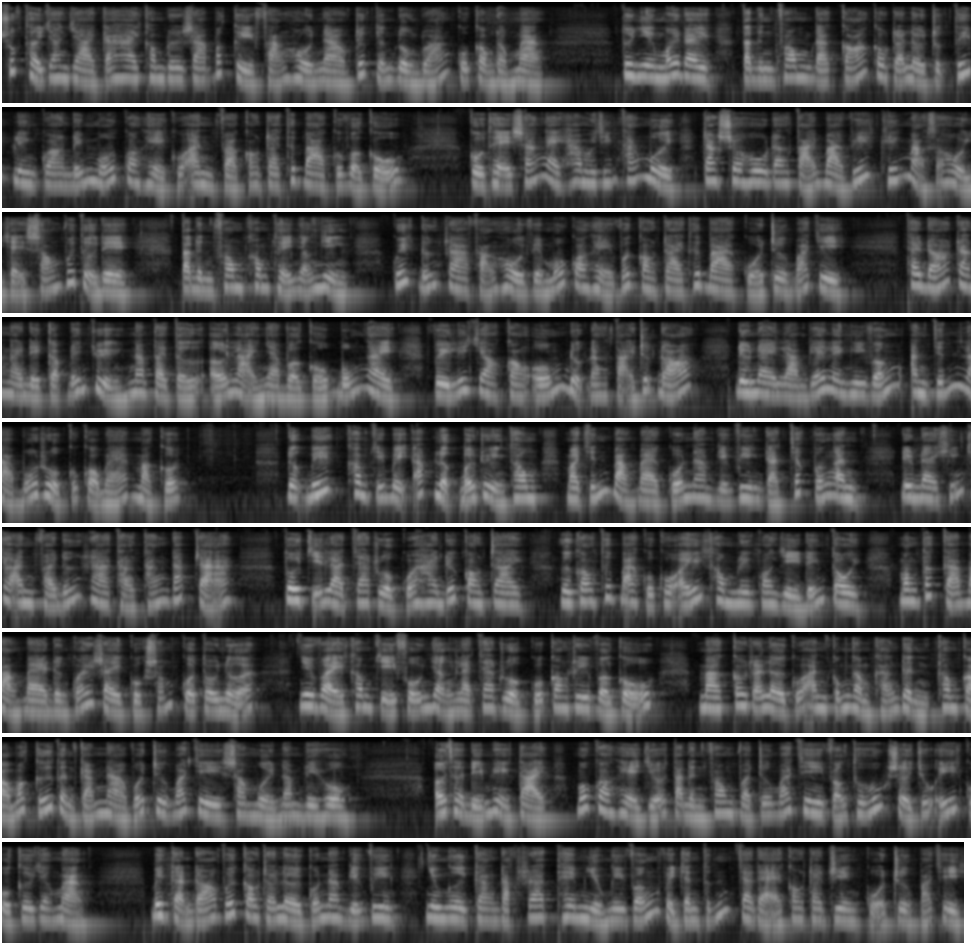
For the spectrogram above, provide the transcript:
Suốt thời gian dài, cả hai không đưa ra bất kỳ phản hồi nào trước những đồn đoán của cộng đồng mạng. Tuy nhiên mới đây, Tạ Đình Phong đã có câu trả lời trực tiếp liên quan đến mối quan hệ của anh và con trai thứ ba của vợ cũ. Cụ thể, sáng ngày 29 tháng 10, Trang Sohu đăng tải bài viết khiến mạng xã hội dậy sóng với tựa đề Tạ Đình Phong không thể nhẫn nhịn, quyết đứng ra phản hồi về mối quan hệ với con trai thứ ba của Trương Bá Chi thay đó, trang này đề cập đến chuyện nam tài tử ở lại nhà vợ cũ 4 ngày vì lý do con ốm được đăng tải trước đó. Điều này làm dấy lên nghi vấn anh chính là bố ruột của cậu bé Marcus. Được biết, không chỉ bị áp lực bởi truyền thông mà chính bạn bè của nam diễn viên đã chất vấn anh. Điều này khiến cho anh phải đứng ra thẳng thắn đáp trả. Tôi chỉ là cha ruột của hai đứa con trai, người con thứ ba của cô ấy không liên quan gì đến tôi. Mong tất cả bạn bè đừng quấy rầy cuộc sống của tôi nữa. Như vậy không chỉ phủ nhận là cha ruột của con riêng vợ cũ, mà câu trả lời của anh cũng ngầm khẳng định không còn bất cứ tình cảm nào với Trương Bá Chi sau 10 năm ly hôn. Ở thời điểm hiện tại, mối quan hệ giữa Tạ Đình Phong và Trương Bá Chi vẫn thu hút sự chú ý của cư dân mạng. Bên cạnh đó, với câu trả lời của nam diễn viên, nhiều người càng đặt ra thêm nhiều nghi vấn về danh tính cha đẻ con trai riêng của Trương Bá Chi.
